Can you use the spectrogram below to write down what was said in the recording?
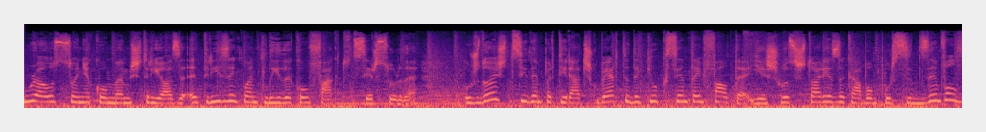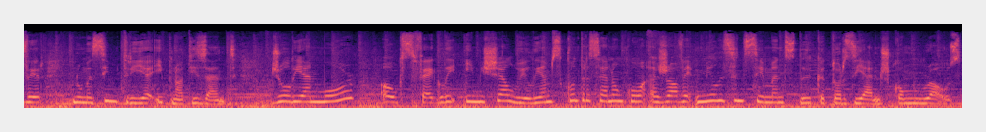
Rose sonha com uma misteriosa atriz enquanto lida com o facto de ser surda. Os dois decidem partir à descoberta daquilo que sentem falta e as suas histórias acabam por se desenvolver numa simetria hipnotizante. Julianne Moore, Oaks Fagley e Michelle Williams contracenam com a jovem Millicent Simmons, de 14 anos, como Rose,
